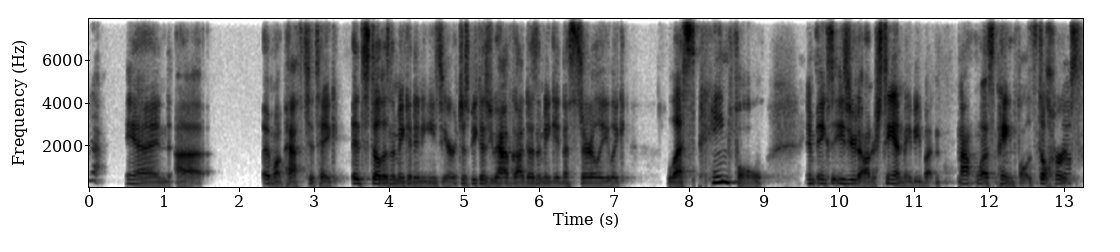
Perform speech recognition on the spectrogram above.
Yeah. And uh and what path to take, it still doesn't make it any easier. Just because you have God doesn't make it necessarily like less painful. It makes it easier to understand, maybe, but not less painful. It still hurts.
